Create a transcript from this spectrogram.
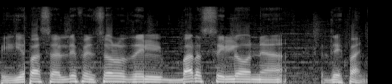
pidió pasa al defensor del Barcelona de España.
